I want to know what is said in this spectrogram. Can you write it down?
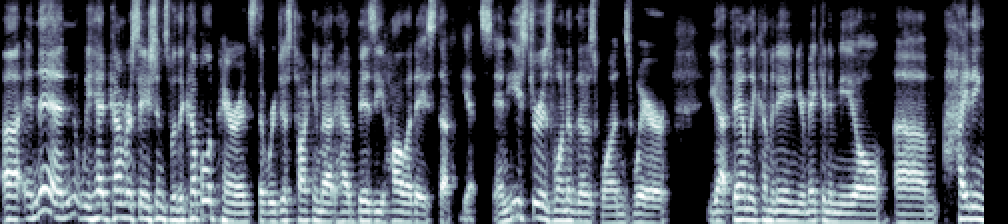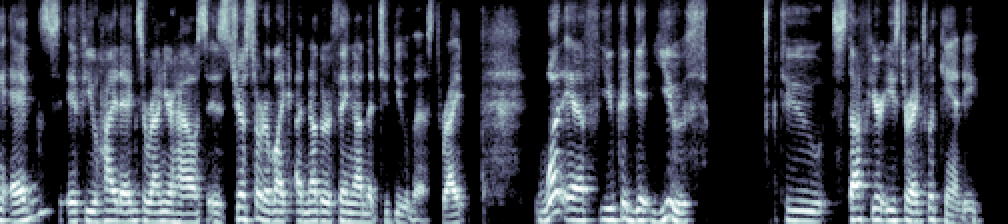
Uh, and then we had conversations with a couple of parents that were just talking about how busy holiday stuff gets. And Easter is one of those ones where you got family coming in, you're making a meal. Um, hiding eggs, if you hide eggs around your house, is just sort of like another thing on the to do list, right? What if you could get youth to stuff your Easter eggs with candy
